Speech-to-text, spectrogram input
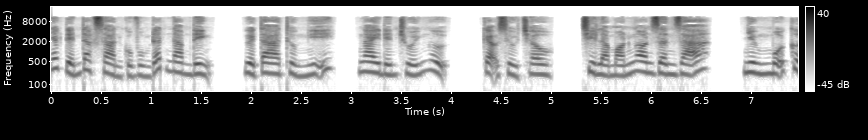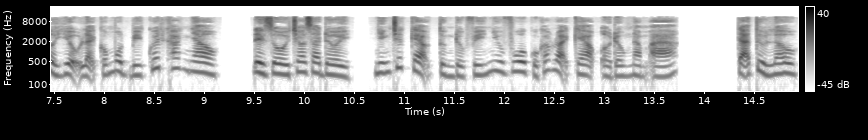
nhắc đến đặc sản của vùng đất nam định, người ta thường nghĩ ngay đến chuối ngự, kẹo siêu châu chỉ là món ngon dân dã, nhưng mỗi cửa hiệu lại có một bí quyết khác nhau. Để rồi cho ra đời, những chiếc kẹo từng được ví như vua của các loại kẹo ở đông nam á. Đã từ lâu,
